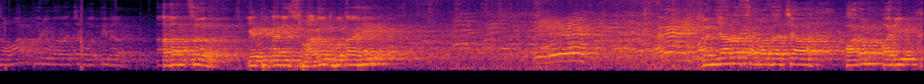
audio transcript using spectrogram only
स्वागत परिवाराच्या वतीनं दादांचं या ठिकाणी स्वागत होत आहे बंजारा समाजाच्या पारंपरिक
